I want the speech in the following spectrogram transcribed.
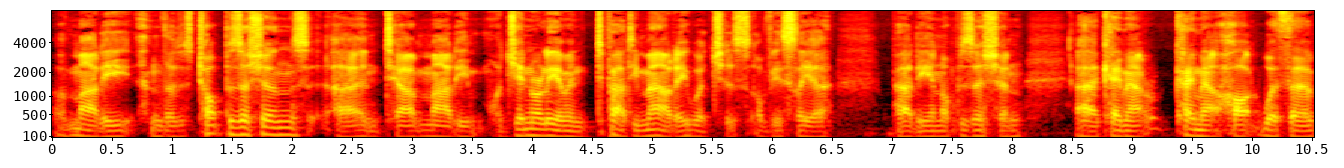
of Māori in those top positions uh, and Te Māori more generally. I mean, Te Pāti Māori, which is obviously a party in opposition, uh, came out came out hot with a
